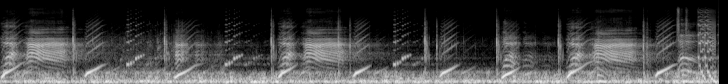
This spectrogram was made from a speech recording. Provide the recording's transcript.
What? What?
